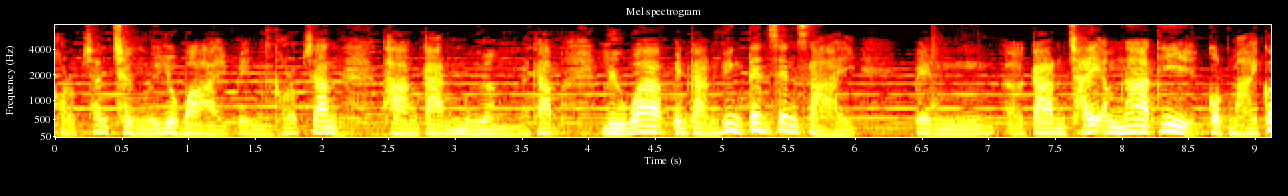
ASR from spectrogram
คอร์รัปชันเชิงนโยบาย เป็นคอร์รัปชันทางการเมืองนะครับหรือว่าเป็นการวิ่งเต้นเส้นสาย เป็นการใช้อำนาจที่กฎหมายก็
